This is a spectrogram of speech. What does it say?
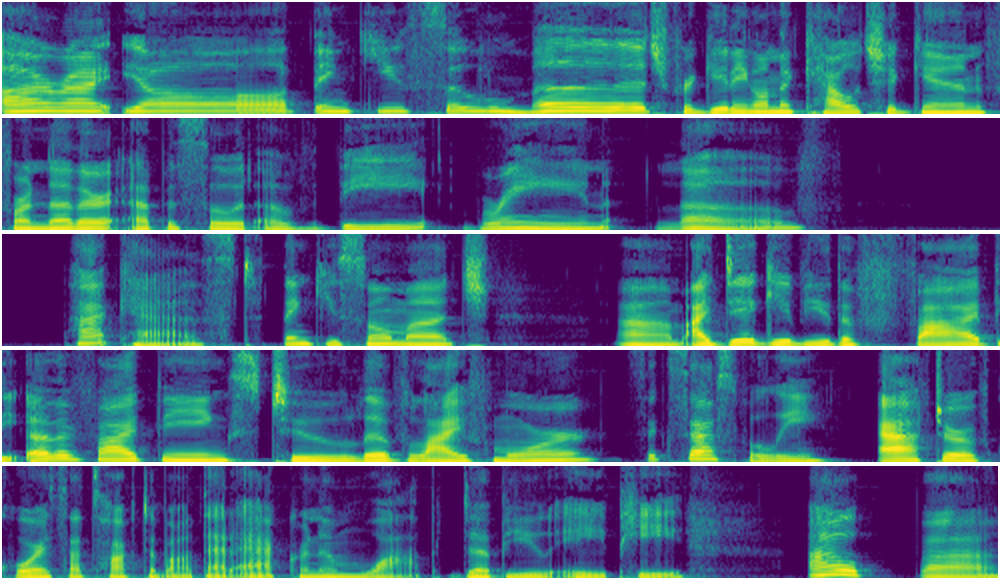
All right, y'all. Thank you so much for getting on the couch again for another episode of the Brain Love podcast. Thank you so much. Um, I did give you the five, the other five things to live life more successfully. After, of course, I talked about that acronym WAP, W A P. I hope uh,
